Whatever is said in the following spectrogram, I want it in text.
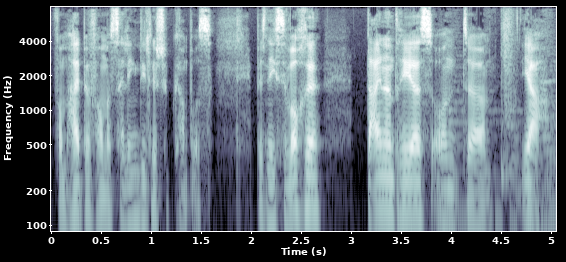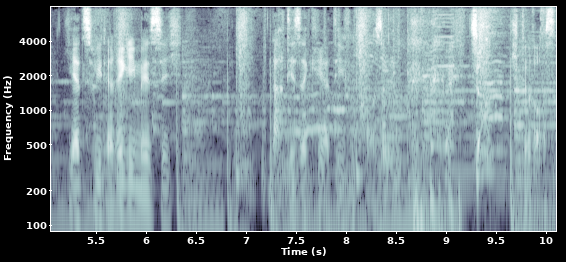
vom High Performance Selling Leadership Campus. Bis nächste Woche Dein Andreas und äh, ja, jetzt wieder regelmäßig nach dieser kreativen Pause. Ciao, ich bin raus.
